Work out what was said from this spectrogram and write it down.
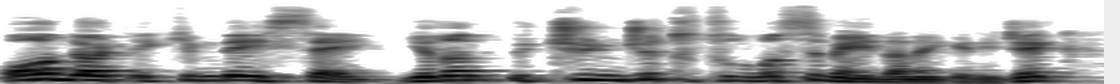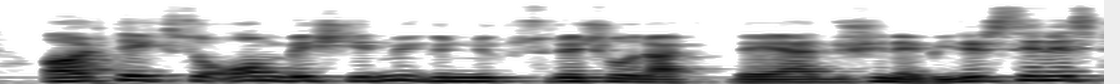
14 Ekim'de ise yılın 3. tutulması meydana gelecek. Artı eksi 15-20 günlük süreç olarak değer düşünebilirsiniz.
